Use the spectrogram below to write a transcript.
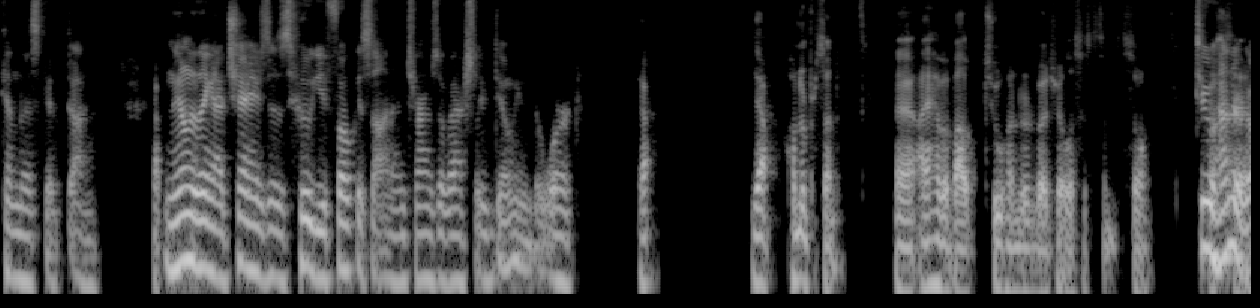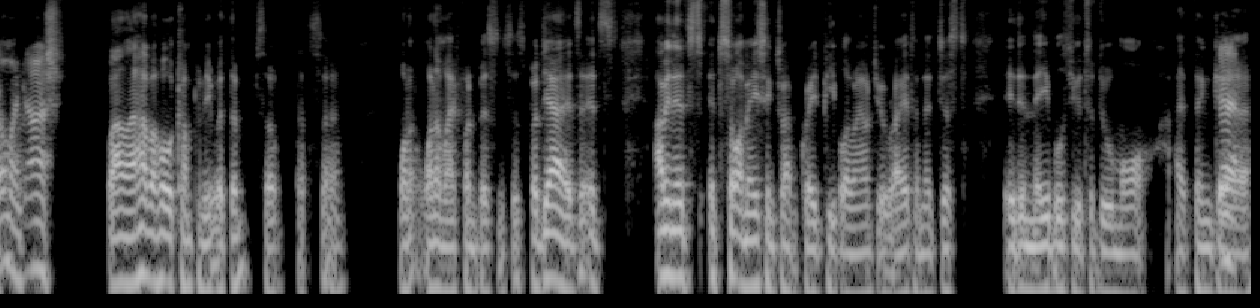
can this get done? Yep. And the only thing I changed is who you focus on in terms of actually doing the work. Yeah. Yeah, 100%. Uh, I have about 200 virtual assistants. So 200. Uh, oh my gosh. Well, I have a whole company with them. So that's uh, one, one of my fun businesses. But yeah, it's, it's, I mean, it's, it's so amazing to have great people around you, right? And it just, it enables you to do more. I think, yeah. Uh,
